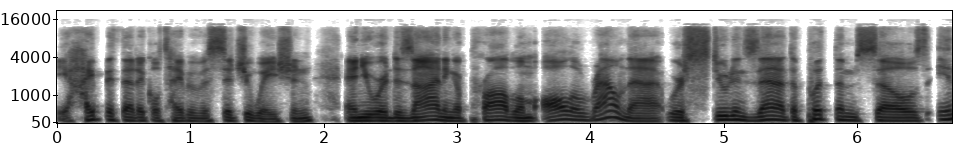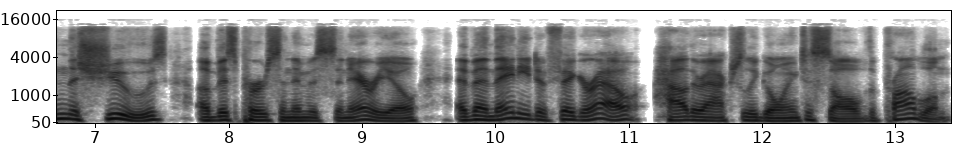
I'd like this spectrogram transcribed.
a hypothetical type of a situation, and you are designing a problem all around that, where students then have to put themselves in the shoes of this person in this scenario and then they need to figure out how they're actually going to solve the problem.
